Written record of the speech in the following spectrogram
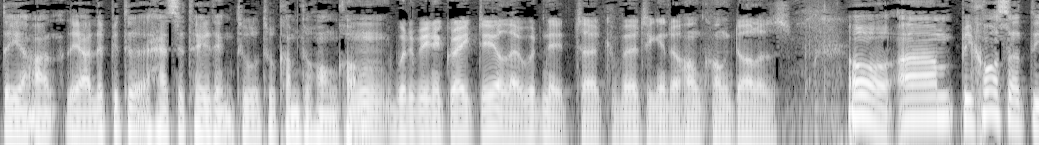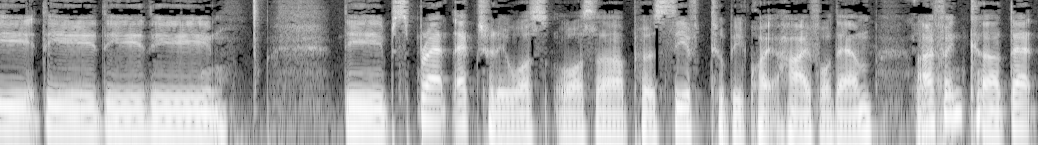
they are they are a little bit hesitating to, to come to Hong Kong. Mm, would have been a great deal, though, wouldn't it, uh, converting into Hong Kong dollars? Oh, um, because of the the the the the spread actually was was uh, perceived to be quite high for them. I think uh, that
